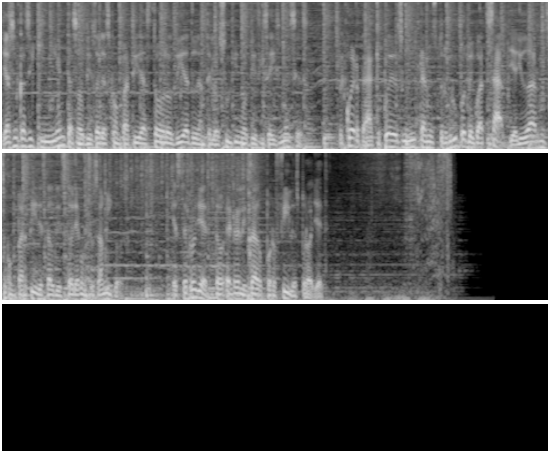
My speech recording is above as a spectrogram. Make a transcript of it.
Ya son casi 500 auditorias compartidas todos los días durante los últimos 16 meses. Recuerda que puedes unirte a nuestro grupo de WhatsApp y ayudarnos a compartir esta audiohistoria con tus amigos. Este proyecto es realizado por Philos Project.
